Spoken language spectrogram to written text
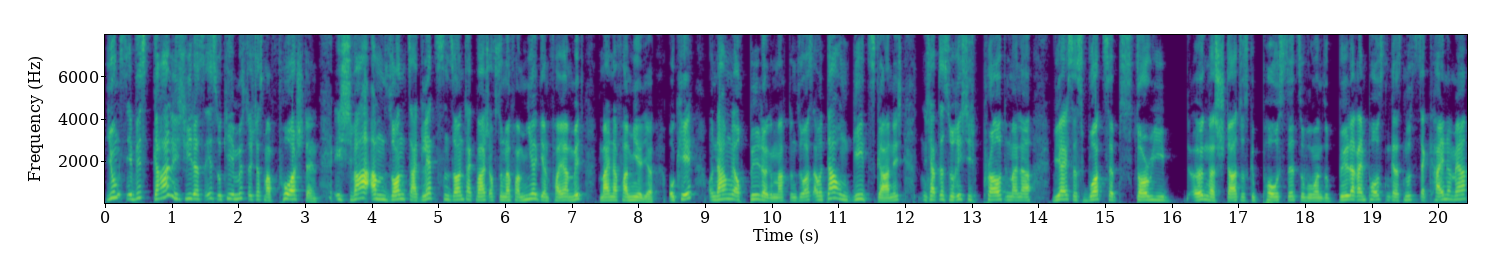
Jungs, ihr wisst gar nicht, wie das ist. Okay, ihr müsst euch das mal vorstellen. Ich war am Sonntag, letzten Sonntag war ich auf so einer Familienfeier mit meiner Familie, okay? Und da haben wir auch Bilder gemacht und sowas, aber darum geht's gar nicht. Ich habe das so richtig proud in meiner, wie heißt das, WhatsApp-Story irgendwas Status gepostet, so wo man so Bilder reinposten kann. Das nutzt ja keiner mehr,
